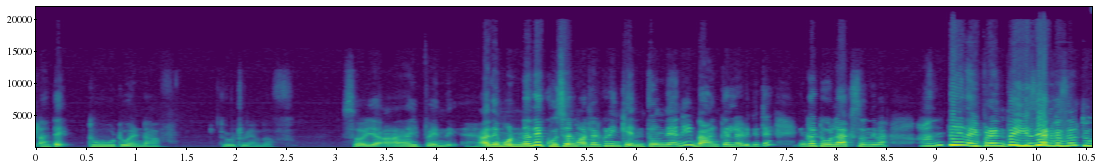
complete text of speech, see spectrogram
అంతే. Two two and half two two and half so yeah అయిపోయింది. అదే మొన్ననే కూర్చొని మాట్లాడుకుని ఇంకెంత ఉంది అని బ్యాంక్ వెళ్ళి అడిగితే ఇంకా టూ ల్యాక్స్ ఉంది అంతేనా ఇప్పుడు ఎంత ఈజీ అనిపిస్తుంది. టూ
